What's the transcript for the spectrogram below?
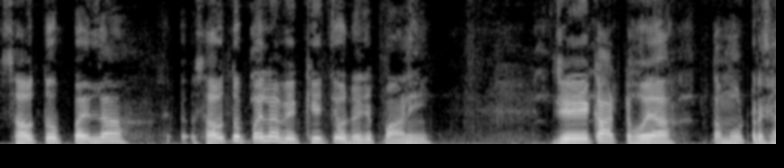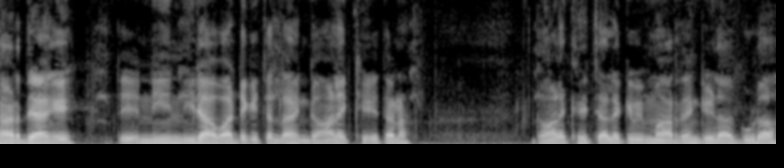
ਸਭ ਤੋਂ ਪਹਿਲਾਂ, ਸਭ ਤੋਂ ਪਹਿਲਾਂ ਵੇਖੀਏ ਝੋਨੇ 'ਚ ਪਾਣੀ। ਜੇ ਘੱਟ ਹੋਇਆ ਤਾਂ ਮੋਟਰ ਛੱਡ ਦਿਆਂਗੇ। ਤੇ ਨੀ ਨੀਰਾ ਵੱਢ ਕੇ ਚੱਲਾਂਗੇ ਗਾਂ ਵਾਲੇ ਖੇਤ, ਹਨਾ? ਗਾਂ ਵਾਲੇ ਖੇਤ ਚੱਲ ਕੇ ਵੀ ਮਾਰਦੇ ਆਂ ਗੇੜਾ ਗੂੜਾ।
